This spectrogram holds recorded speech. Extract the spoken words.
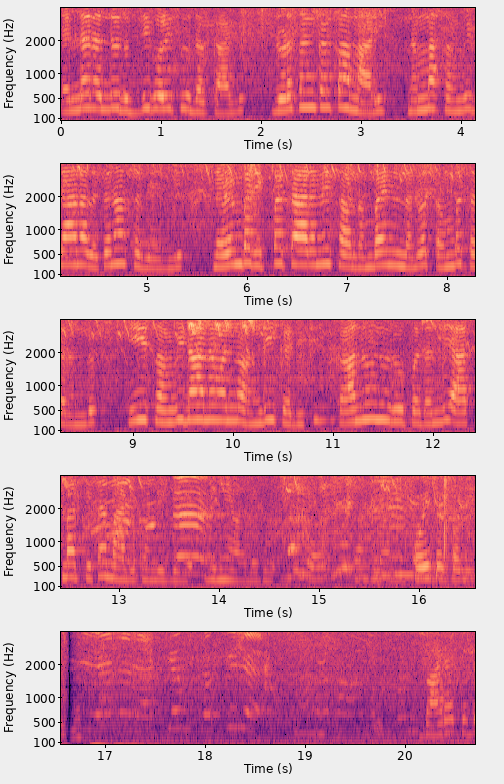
ಎಲ್ಲರಲ್ಲೂ ವೃದ್ಧಿಗೊಳಿಸುವುದಕ್ಕಾಗಿ ದೃಢ ಸಂಕಲ್ಪ ಮಾಡಿ ನಮ್ಮ ಸಂವಿಧಾನ ರಚನಾ ಸಭೆಯಲ್ಲಿ ನವೆಂಬರ್ ಇಪ್ಪತ್ತಾರನೇ ಸಾವಿರದ ಒಂಬೈನೂರ ನಲವತ್ತೊಂಬತ್ತರಂದು ಈ ಸಂವಿಧಾನವನ್ನು ಅಂಗೀಕರಿಸಿ ಕಾನೂನು ರೂಪದಲ್ಲಿ ಆತ್ಮಾರ್ಪಿತ ಮಾಡಿಕೊಂಡಿದ್ದೇವೆ. ಧನ್ಯವಾದಗಳು. ಭಾರತದ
